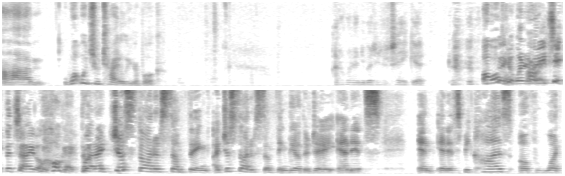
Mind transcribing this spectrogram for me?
Um, what would you title your book? I don't want anybody to take it. Oh, okay. I don't want anybody right. to take the title. Okay. but I just thought of something. I just thought of something the other day, and it's and and it's because of what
